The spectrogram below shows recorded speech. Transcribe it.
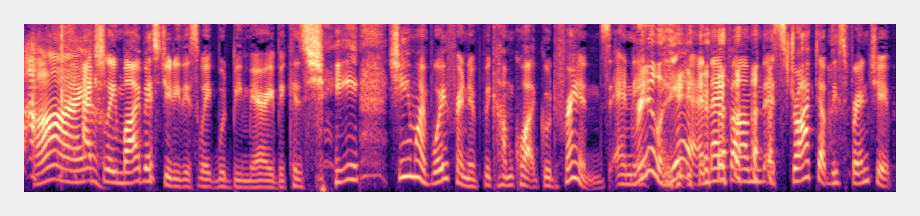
Hi. Actually, my best Judy this week would be Mary because she she and my boyfriend have become quite good friends. And Really? yeah, and they've um struck up this friendship,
